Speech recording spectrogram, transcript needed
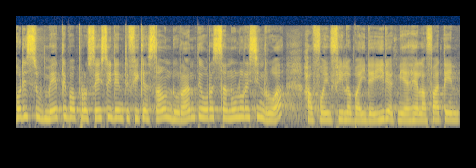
onde submete para processo de identificação durante horas sanulo resinrua, ha foi em fila para ida que nia faten.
